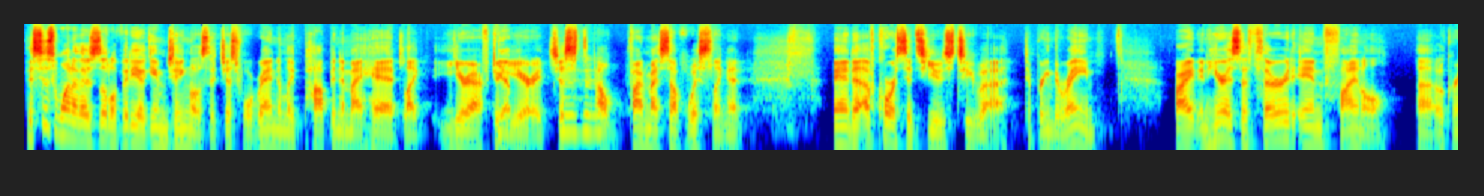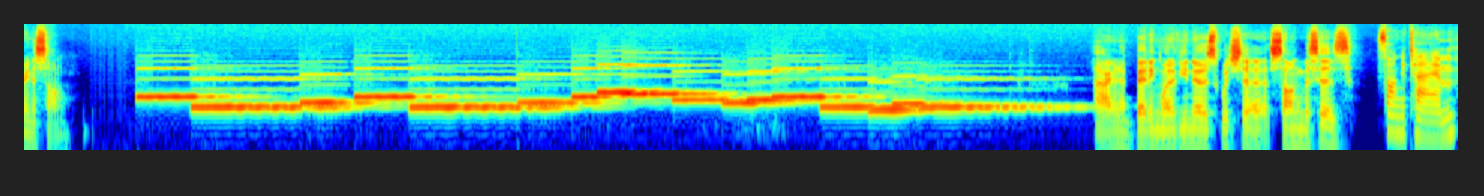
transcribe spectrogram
This is one of those little video game jingles that just will randomly pop into my head like year after Yep. year. It just Mhm. I'll find myself whistling it, and uh, of course it's used to uh, to bring the rain. All right, and here is the third and final uh, Ocarina song. All right, I'm betting one of you knows which uh, song this is. Song of Time.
